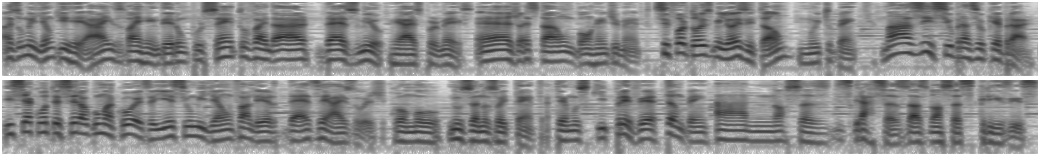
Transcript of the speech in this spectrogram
Mas um milhão de reais vai render 1%, vai dar 10 mil reais por mês. É, já está um bom rendimento. Se for 2 milhões, então, muito bem. Mas e se o Brasil quebrar? E se acontecer alguma coisa e esse 1 milhão valer 10 reais hoje, como nos anos 80? Temos que prever também a nossas desgraças, as nossas crises.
